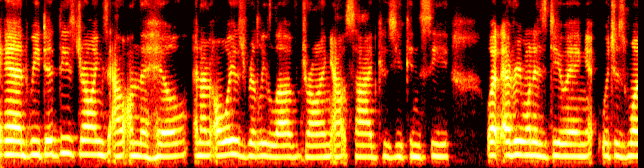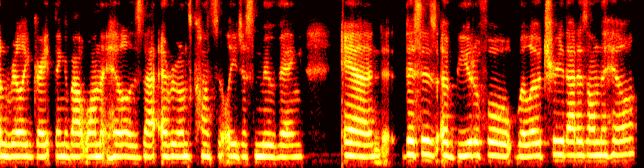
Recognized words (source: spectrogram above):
And we did these drawings out on the hill. And I always really love drawing outside because you can see what everyone is doing, which is one really great thing about Walnut Hill is that everyone's constantly just moving. And this is a beautiful willow tree that is on the hill,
